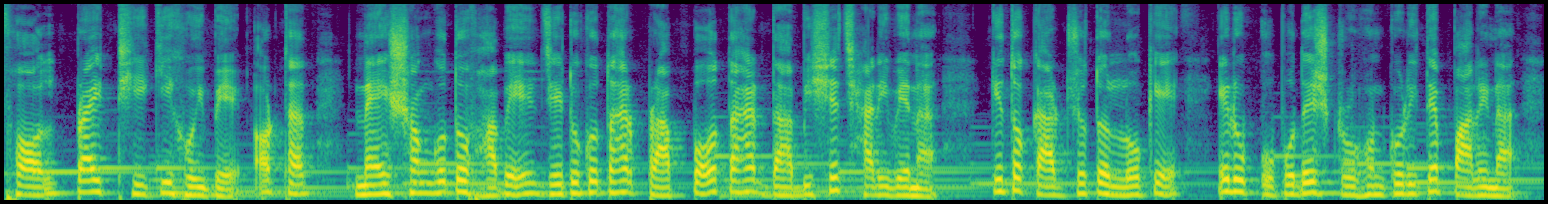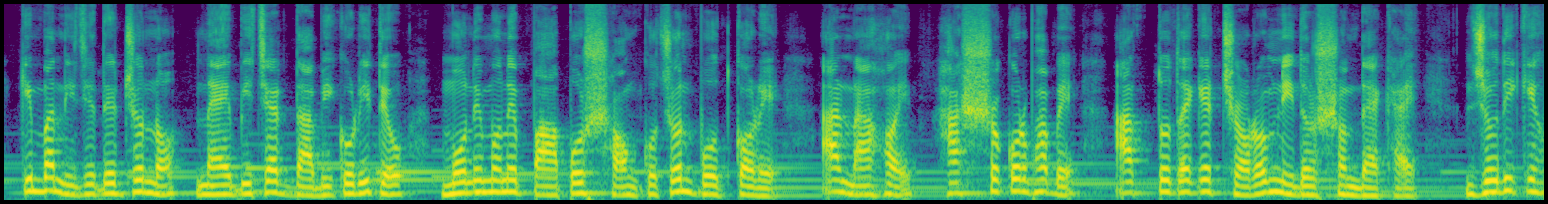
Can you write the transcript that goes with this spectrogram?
ফল প্রায় ঠিকই হইবে। অর্থাৎ ন্যায়সঙ্গতভাবে যেটুকু তাহার প্রাপ্য, তাহার দাবি সে ছাড়িবে না। কিন্তু কার্যত লোকে এরূপ উপদেশ গ্রহণ করিতে পারে না কিংবা নিজেদের জন্য ন্যায় বিচার দাবি করিতেও মনে মনে পাপ ও সংকোচন বোধ করে, আর না হয় হাস্যকরভাবে আত্মত্যাগের চরম নিদর্শন দেখায়। যদি কেহ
